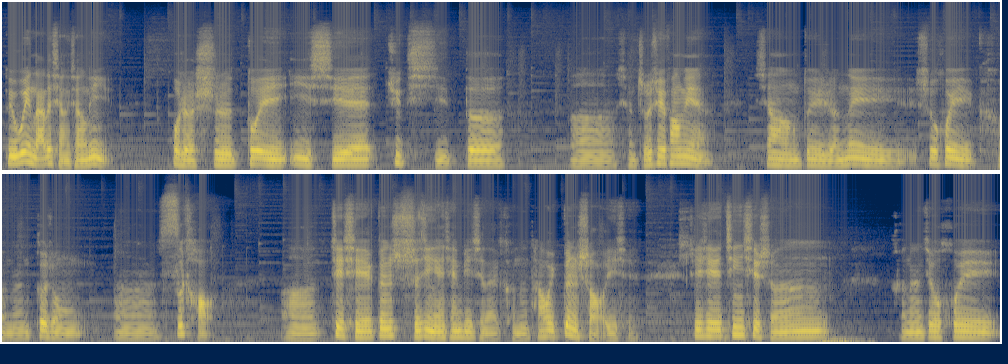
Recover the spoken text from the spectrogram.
对未来的想象力，或者是对一些具体的，嗯，像哲学方面，像对人类社会可能各种嗯思考，嗯，这些跟十几年前比起来，可能他会更少一些，这些精气神可能就会。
